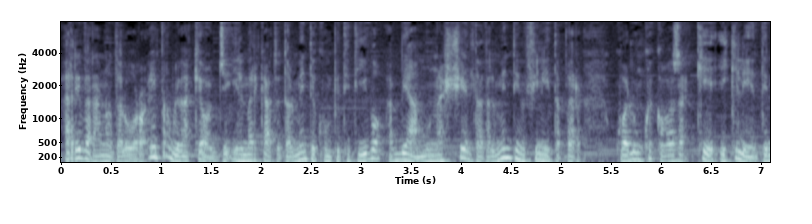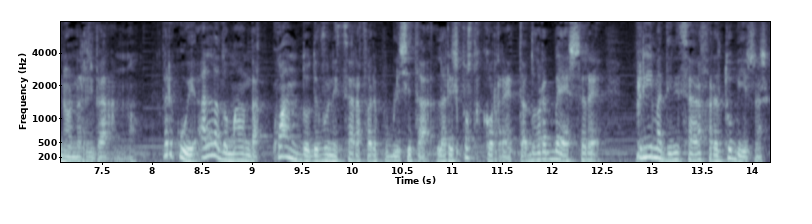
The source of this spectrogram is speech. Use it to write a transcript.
arriveranno da loro. Il problema è che oggi il mercato è talmente competitivo, abbiamo una scelta talmente infinita per qualunque cosa che i clienti non arriveranno. Per cui alla domanda quando devo iniziare a fare pubblicità, la risposta corretta dovrebbe essere prima di iniziare a fare il tuo business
